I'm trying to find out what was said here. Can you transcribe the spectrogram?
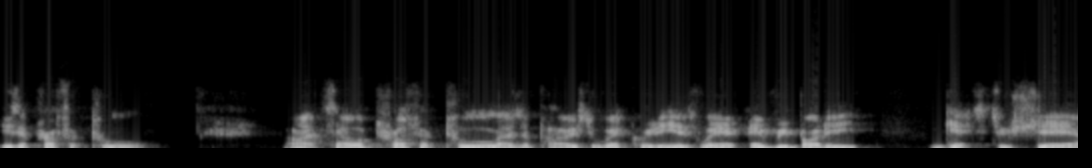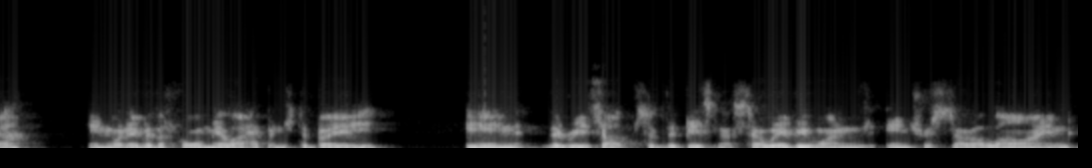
is a profit pool. All right, so a profit pool as opposed to equity is where everybody gets to share in whatever the formula happens to be in the results of the business. So everyone's interests are aligned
